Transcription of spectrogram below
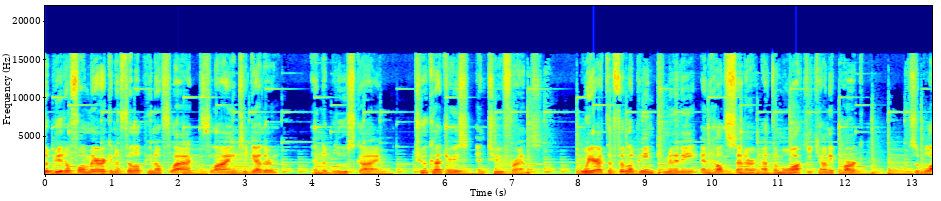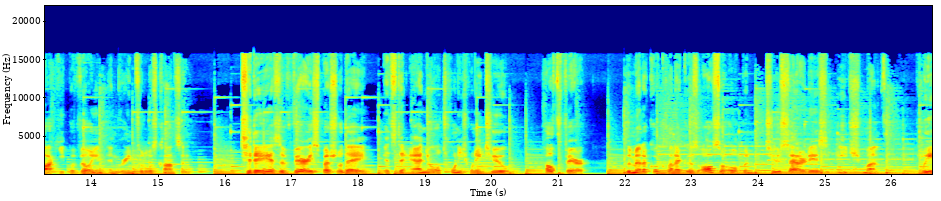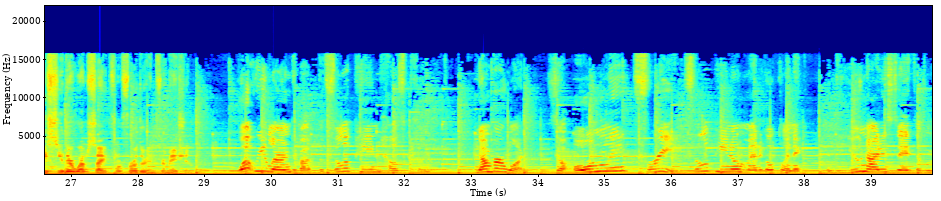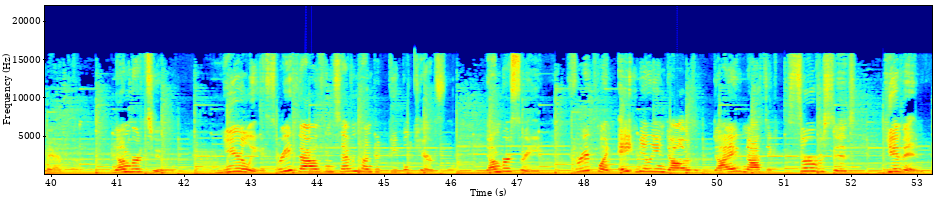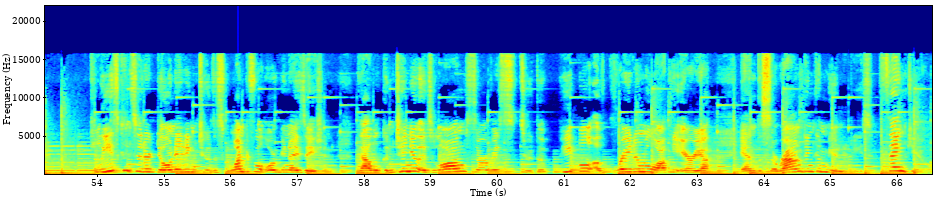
The beautiful American and Filipino flag flying together in the blue sky. Two countries and two friends. We are at the Philippine Community and Health Center at the Milwaukee County Park Zablocki Pavilion in Greenfield, Wisconsin. Today is a very special day. It's the annual 2022 Health Fair. The medical clinic is also open two Saturdays each month. Please see their website for further information. What we learned about the Philippine Health Clinic. Number one, the only free Filipino medical clinic in the United States of America. Number two, nearly 3,700 people cared for. Number three, $3.8 million of diagnostic services given. Please consider donating to this wonderful organization that will continue its long service to the people of greater Milwaukee area and the surrounding communities. Thank you.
